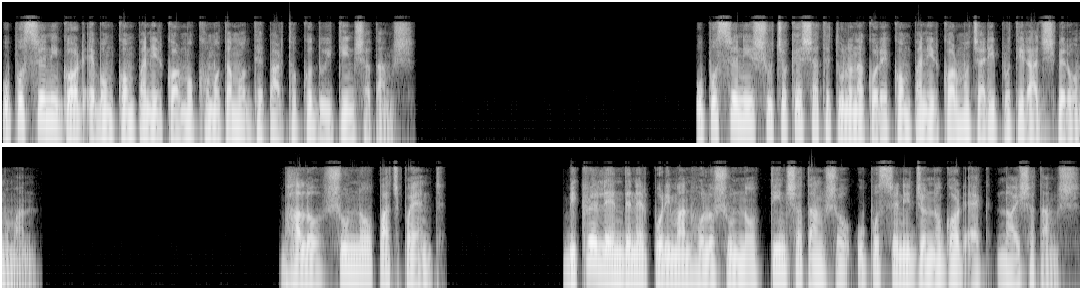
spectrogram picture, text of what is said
উপশ্রেণী গড় এবং কোম্পানির কর্মক্ষমতা মধ্যে পার্থক্য দুই, তিন শতাংশ। উপশ্রেণীর সূচকের সাথে তুলনা করে কোম্পানির কর্মচারী প্রতি রাজস্বের অনুমান। ভালো, শূন্য, পাঁচ পয়েন্ট। বিক্রয় লেনদেনের পরিমাণ হল শূন্য, তিন শতাংশ, উপশ্রেণীর জন্য গড় এক, নয় শতাংশ।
